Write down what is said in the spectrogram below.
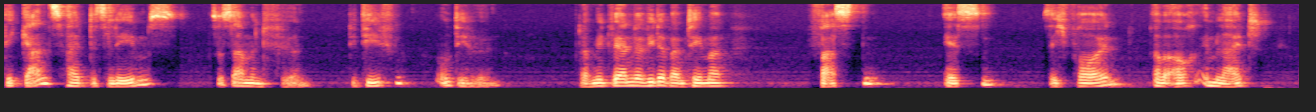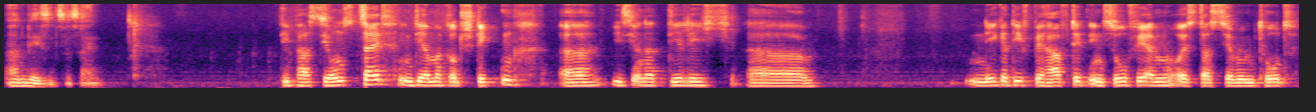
die Ganzheit des Lebens zusammenführen, die Tiefen und die Höhen. Damit wären wir wieder beim Thema Fasten, Essen, sich freuen, aber auch im Leid anwesend zu sein die Passionszeit, in der wir gerade stecken, äh, ist ja natürlich äh, negativ behaftet insofern, als dass sie ja mit dem Tod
